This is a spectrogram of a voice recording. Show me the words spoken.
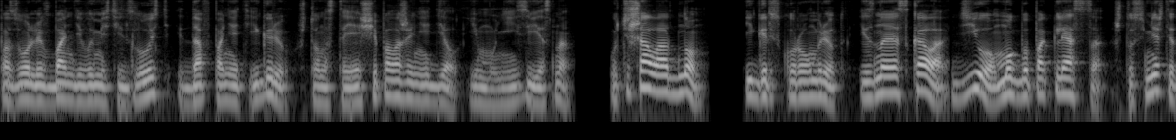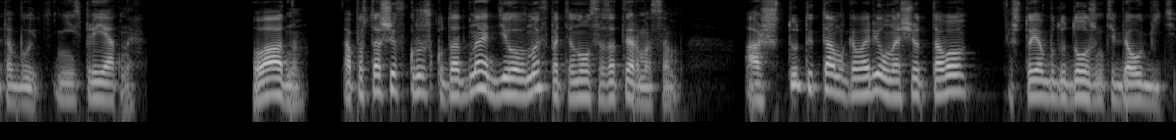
позволив банде выместить злость и дав понять Игорю, что настоящее положение дел ему неизвестно. Утешало одно – Игорь скоро умрет, и зная скала, Дио мог бы поклясться, что смерть это будет не из приятных. Ладно. Опустошив кружку до дна, Дио вновь потянулся за термосом. «А что ты там говорил насчет того, что я буду должен тебя убить?»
